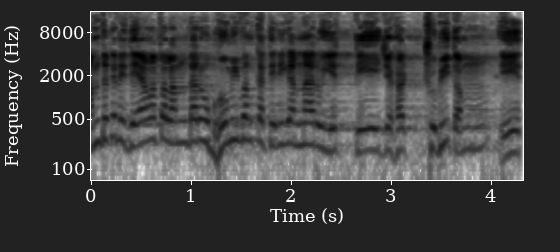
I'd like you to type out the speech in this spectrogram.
అందుకని దేవతలందరూ భూమి వంక తిరిగి అన్నారు ఎత్తేజ క్షుభితం ఏ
